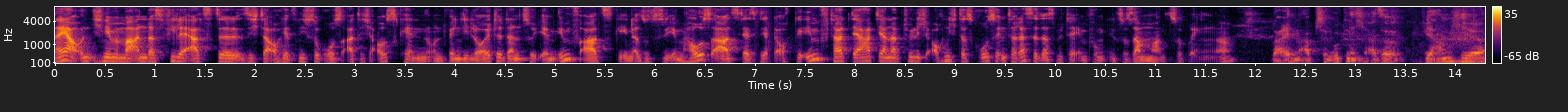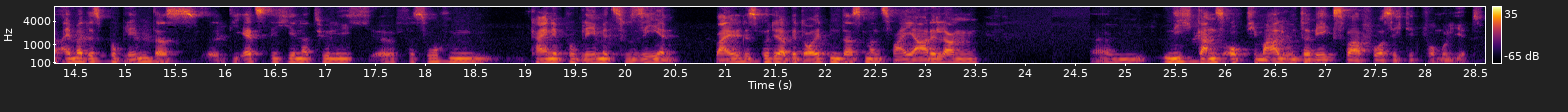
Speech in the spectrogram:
naja, und ich nehme mal an, dass viele Ärzte sich da auch jetzt nicht so großartig auskennen. Und wenn die Leute dann zu ihrem Impfarzt gehen, also zu ihrem Hausarzt, der sich ja auch geimpft hat, der hat ja natürlich auch nicht das große Interesse, das mit der Impfung in Zusammenhang zu bringen. Ne? Nein, absolut nicht. Also wir haben hier einmal das Problem, dass äh, die Ärzte hier natürlich äh, versuchen, keine Probleme zu sehen, weil das würde ja bedeuten, dass man zwei Jahre lang ähm, nicht ganz optimal unterwegs war, vorsichtig formuliert.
